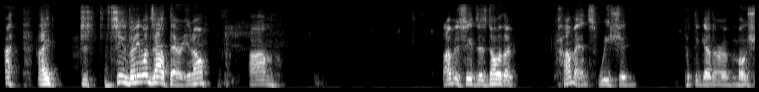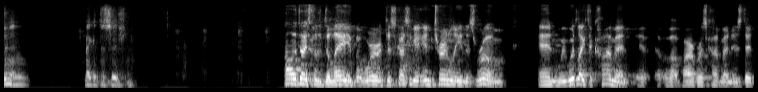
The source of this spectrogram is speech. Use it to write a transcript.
I just see if anyone's out there, you know? Um, obviously, if there's no other comments, we should put together a motion and make a decision. Apologize for the delay, but we're discussing it internally in this room. And we would like to comment uh, about Barbara's comment is that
